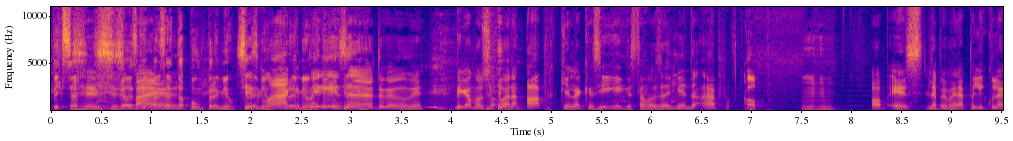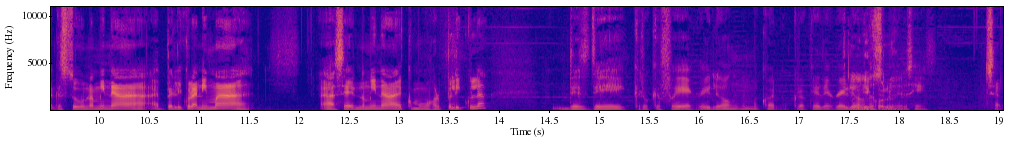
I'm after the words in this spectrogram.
Pixar, cada vez que presenta, pum, premio. Sí, es premio, como, ah, qué premio. pereza. Tú como, Digamos, ahora Up, que es la que sigue, que estamos ahí viendo Up, Up. Up es la primera película que estuvo nominada, película animada, a ser nominada como mejor película desde, creo que fue Rey León, no me acuerdo. Creo que de Rey León, sí. O sea,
